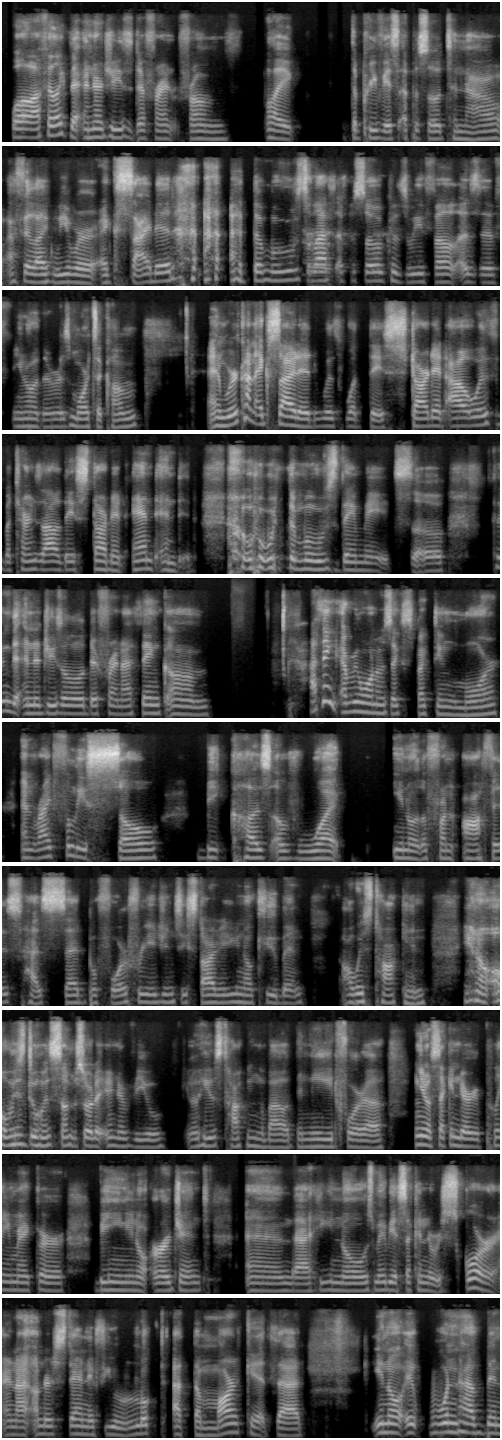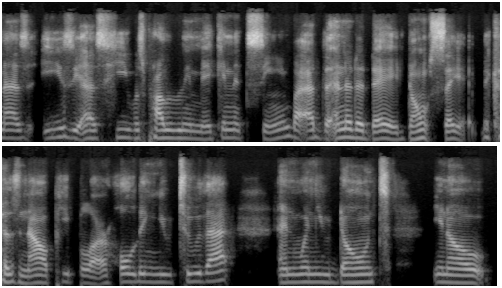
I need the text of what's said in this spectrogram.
Well, I feel like the energy is different from like the previous episode to now. I feel like we were excited at the moves last episode because we felt as if you know there was more to come and we're kind of excited with what they started out with but turns out they started and ended with the moves they made. So i think the energy is a little different. I think um i think everyone was expecting more and rightfully so because of what you know the front office has said before free agency started you know cuban always talking you know always doing some sort of interview. You know he was talking about the need for a you know secondary playmaker being you know urgent and that he knows maybe a secondary scorer. And i understand if you looked at the market that you know it wouldn't have been as easy as he was probably making it seem. But at the end of the day don't say it because now people are holding you to that. And when you don't you know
